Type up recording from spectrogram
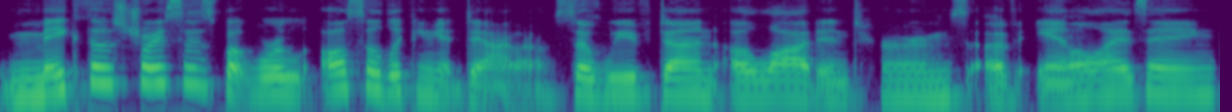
make those choices, but we're also looking at data. So we've done a lot in terms of analyzing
